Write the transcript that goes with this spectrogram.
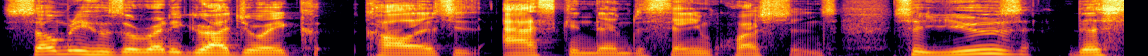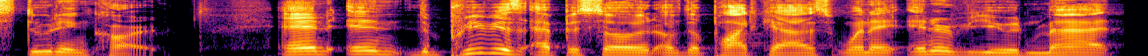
somebody who's already graduated college is asking them the same questions. So use the student card. And in the previous episode of the podcast, when I interviewed Matt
